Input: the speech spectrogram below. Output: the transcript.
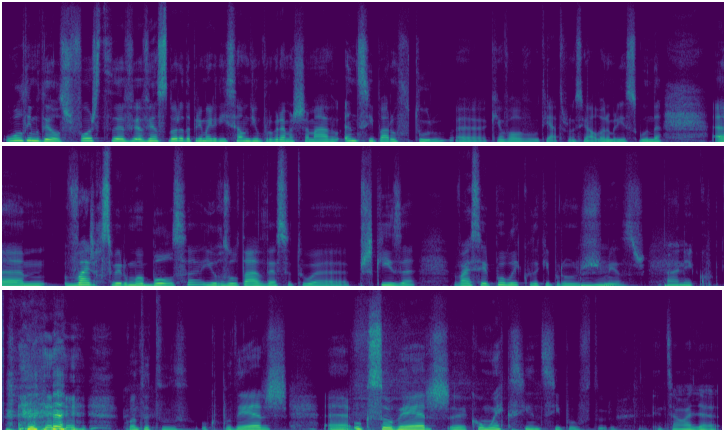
O último deles, foste a, vencedora da primeira edição de um programa chamado Antecipar o Futuro, uh, que envolve o Teatro Nacional Dona Maria II. Um, vais receber uma bolsa e o resultado dessa tua pesquisa vai ser público daqui por uns uhum. meses. Pânico. Conta tudo, o que puderes, uh, o que souberes, como é que se antecipa o futuro futuro? Então, olha,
